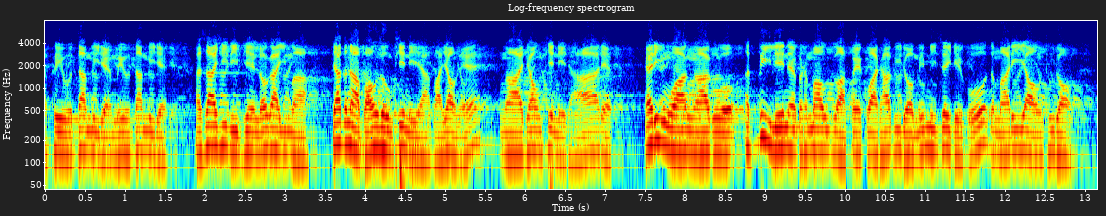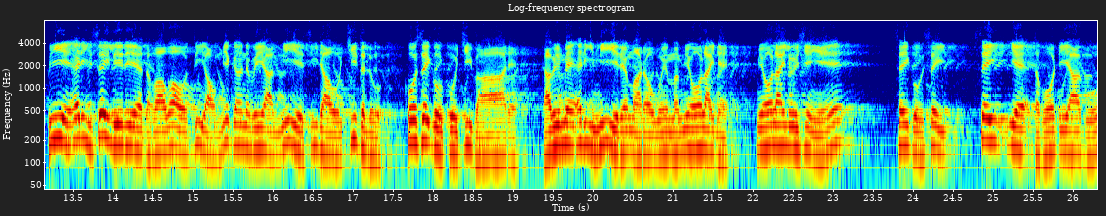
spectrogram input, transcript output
အဖေကိုတတ်မိတယ်အမေကိုတတ်မိတယ်အစရှိသည်ဖြင့်လောကကြီးမှာပြဿနာပေါင်းစုံဖြစ်နေတာဘာကြောင့်လဲငါကြောင့်ဖြစ်နေတာတဲ့အဲ့ဒီငွာငါကိုအတိလေးနဲ့ပထမဦးစွာပယ်ကွာထားပြီးတော့မိမိစိတ်တွေကိုတမာရီရအောင်ထူတော့ ပြီးရင်အဲ့ဒီစိတ်လေးတွေရဲ့တဘာဝကိုသိအောင်မြေကမ်းတစ်ပေးကမြည်ရည်စီးတာကိုကြည့်တယ်လို့ကိုယ်စိတ်ကိုကိုကြည့်ပါတဲ့ဒါပေမဲ့အဲ့ဒီမြည်ရည်ထဲမှာတော့ဝင်မမျောလိုက်နဲ့မျောလိုက်လို့ရှိရင်စိတ်ကိုစိတ်စိတ်ရဲ့သဘောတရားကို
